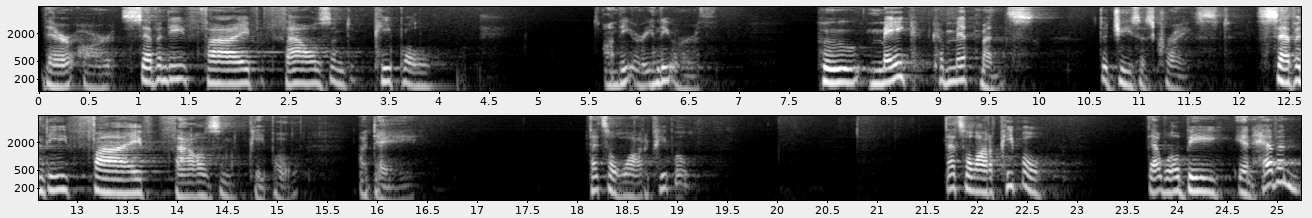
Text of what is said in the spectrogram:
there are 75,000 people on the, er, in the earth who make commitments to Jesus Christ. 75,000 people a day. That's a lot of people. That's a lot of people that will be in heaven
